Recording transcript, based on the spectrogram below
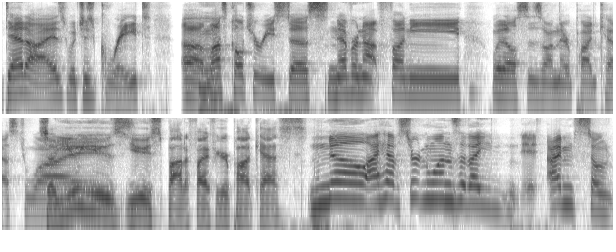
Dead Eyes, which is great. Uh, Hmm. Las Culturistas, Never Not Funny. What else is on their podcast? Wise? So you use you use Spotify for your podcasts? No, I have certain ones that I I'm so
